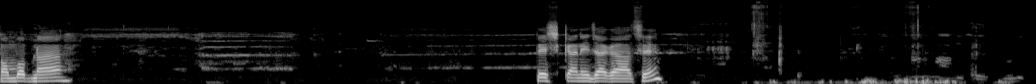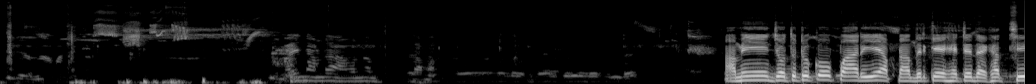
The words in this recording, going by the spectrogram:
সম্ভব না। তেজকানি জায়গা আছে। আমি যতটুকু পারি আপনাদেরকে হেঁটে দেখাচ্ছি।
